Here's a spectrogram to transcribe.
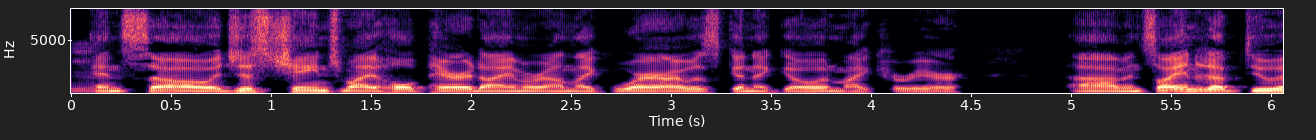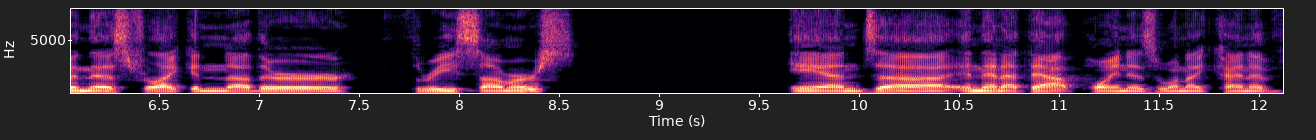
Mm. And so it just changed my whole paradigm around like where I was going to go in my career. Um, and so I ended up doing this for like another three summers. And uh, and then at that point is when I kind of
